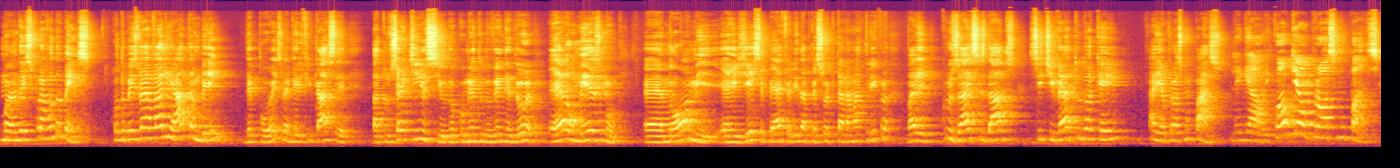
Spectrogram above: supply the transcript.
manda isso para a Rodobens. Rodobens vai avaliar também depois, vai verificar se tá tudo certinho, se o documento do vendedor é o mesmo é, nome, RG, CPF ali da pessoa que está na matrícula, vai cruzar esses dados, se tiver tudo ok, aí é o próximo passo. Legal. E qual que é o próximo passo?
